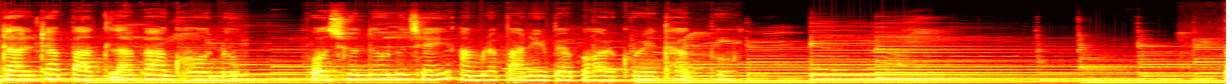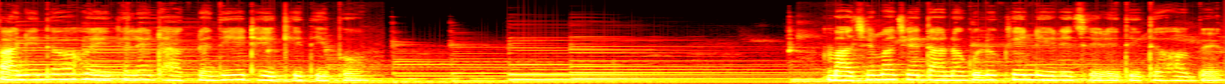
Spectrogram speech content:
ডালটা পাতলা বা ঘন, পছন্দ অনুযায়ী আমরা পানির ব্যবহার করে থাকব। পানি দেওয়া হয়ে গেলে ঢাকনা দিয়ে ঢেকে দিব। মাঝে মাঝে দানাগুলোকে নেড়ে চেড়ে দিতে হবে।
